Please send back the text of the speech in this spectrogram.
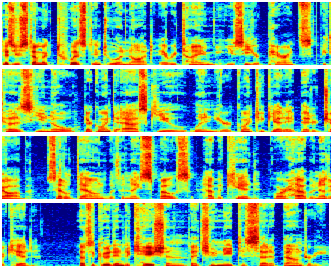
Does your stomach twist into a knot every time you see your parents because you know they're going to ask you when you're going to get a better job, settle down with a nice spouse, have a kid, or have another kid? That's a good indication that you need to set a boundary.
